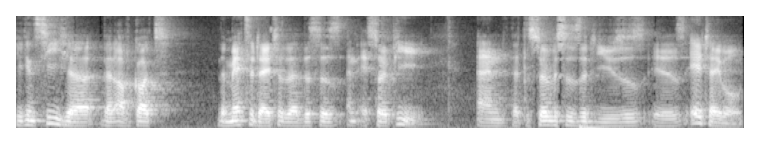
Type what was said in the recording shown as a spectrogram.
you can see here that I've got the metadata that this is an SOP and that the services it uses is Airtable.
